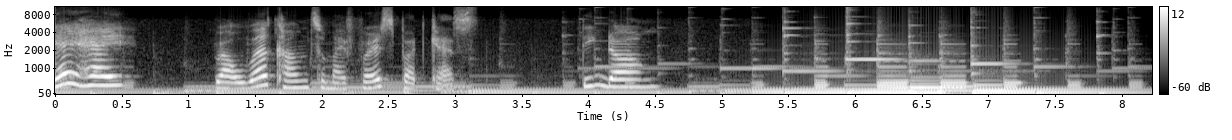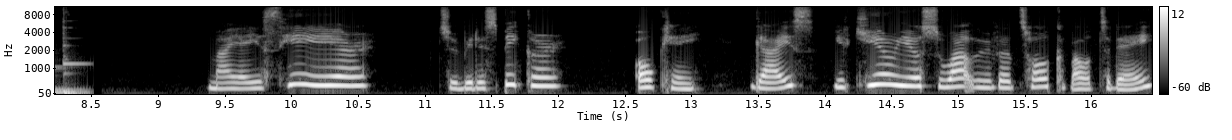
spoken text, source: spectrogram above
Hey, hey, hey! Well, welcome to my first podcast. Ding dong! Maya is here to be the speaker. Okay, guys, you curious what we will talk about today?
